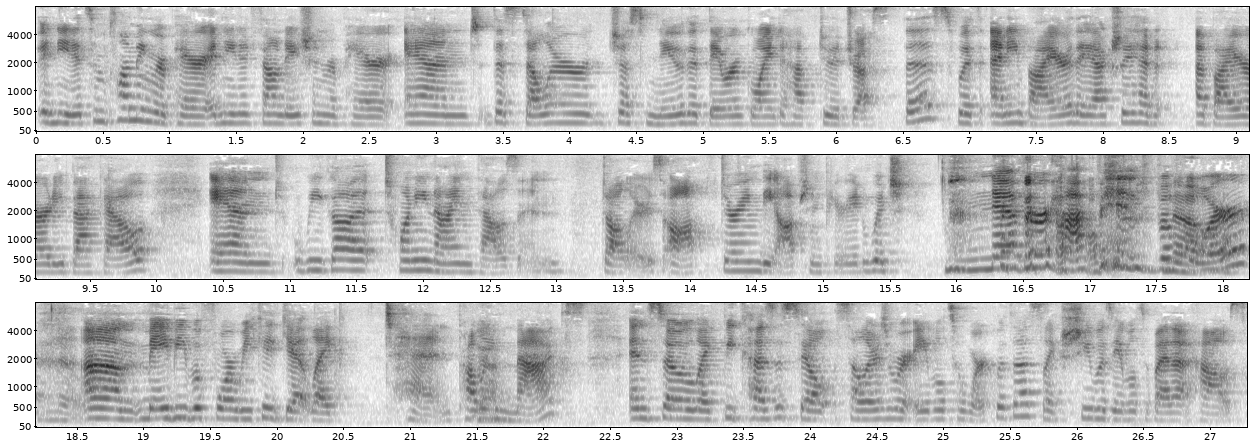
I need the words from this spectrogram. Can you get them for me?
it needed some plumbing repair it needed foundation repair and the seller just knew that they were going to have to address this with any buyer. They actually had a buyer already back out and we got $29000 off during the option period which never happened before. No. um, maybe before we could get like 10 probably Yeah. max. And so like because the sell- sellers were able to work with us like she was able to buy that house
